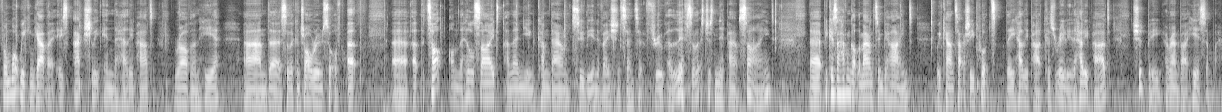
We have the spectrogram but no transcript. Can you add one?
from what we can gather is actually in the helipad rather than here. And uh, so the control room sort of up uh, at the top on the hillside and then you can come down to the Innovation Centre through a lift. So let's just nip outside. Uh, because I haven't got the mountain behind we can't actually put the helipad because really the helipad should be around about here somewhere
